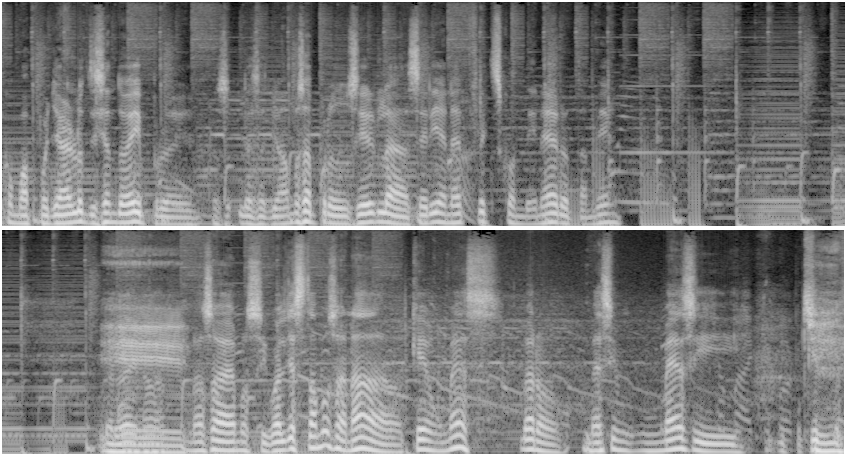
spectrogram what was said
Como apoyarlos diciendo, hey, pues, les ayudamos a producir la serie de Netflix con dinero también. Eh, no, sabemos. Igual ya estamos a nada. ¿Qué? ¿Un mes? Bueno, un mes y, un mes y, Sí.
